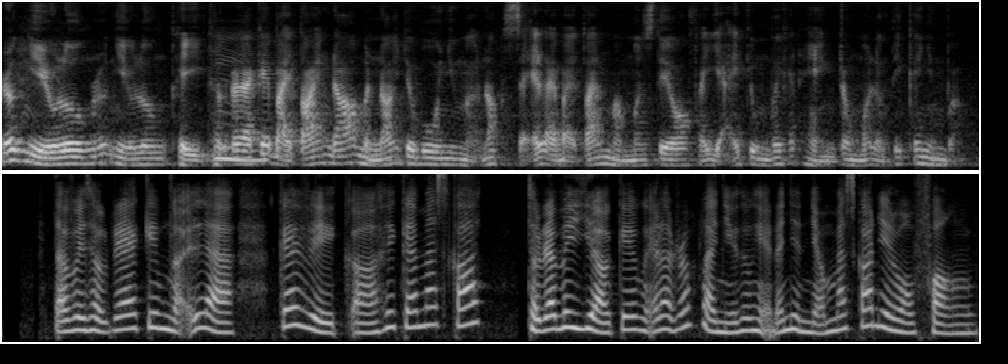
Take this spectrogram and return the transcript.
rất nhiều luôn rất nhiều luôn thì thực ừ. ra cái bài toán đó mình nói cho vui nhưng mà nó sẽ là bài toán mà Monsteo phải giải chung với khách hàng trong mỗi lần thiết kế nhân vật tại vì thực ra kim nghĩ là cái việc uh, thiết kế mascot thực ra bây giờ kêu nghĩa là rất là nhiều thương hiệu đã nhìn nhận mascot như là một phần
